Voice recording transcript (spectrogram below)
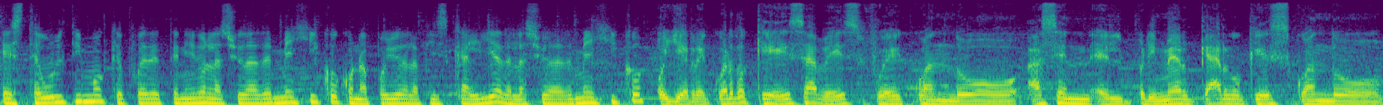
Este último que fue detenido en la Ciudad de México con apoyo de la Fiscalía de la Ciudad de México. Oye, recuerdo que esa vez fue cuando hacen el primer cargo, que es cuando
